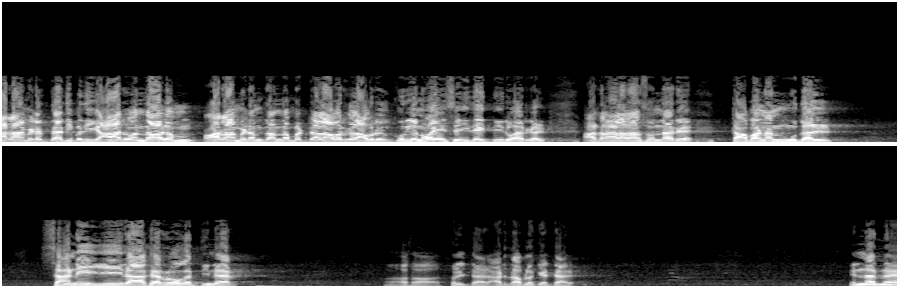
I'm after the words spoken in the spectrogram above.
ஆறாம் இடத்து அதிபதி யார் வந்தாலும் ஆறாம் இடம் தந்தப்பட்டால் அவர்கள் அவர்களுக்குரிய நோயை செய்தே தீருவார்கள். அதனால தான் சொன்னாரு தவணன் முதல் சனி ஈராக ரோகத்தினர். ஆஹா சொல்லிட்டார். அடுத்தாப்புல கேட்டார். என்னன்னு?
